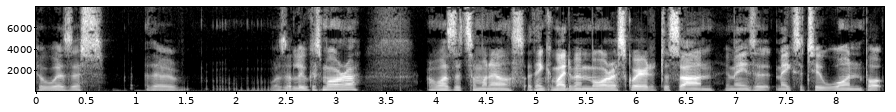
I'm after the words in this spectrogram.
who was it? The was it Lucas Moura? Or was it someone else? I think it might have been Moura squared it to Son, who makes it makes it two one, but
